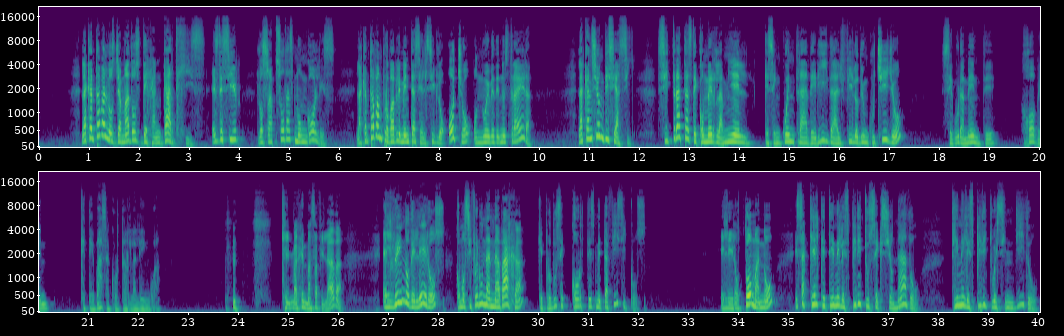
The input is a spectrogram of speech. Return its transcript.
La cantaban los llamados Dehangardjis, es decir, los rapsodas mongoles. La cantaban probablemente hacia el siglo VIII o IX de nuestra era. La canción dice así: Si tratas de comer la miel que se encuentra adherida al filo de un cuchillo, seguramente, joven, que te vas a cortar la lengua. ¡Qué imagen más afilada! El reino del Eros como si fuera una navaja que produce cortes metafísicos. El erotómano es aquel que tiene el espíritu seccionado, tiene el espíritu escindido.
